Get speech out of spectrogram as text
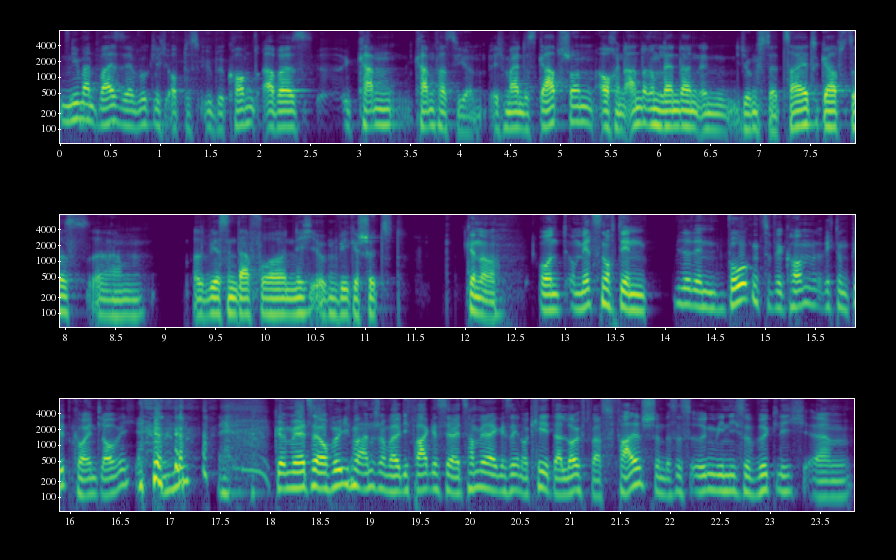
niemand weiß ja wirklich, ob das Übel kommt, aber es kann, kann passieren. Ich meine, das gab es schon, auch in anderen Ländern in jüngster Zeit gab es das. Ähm, also wir sind davor nicht irgendwie geschützt. Genau. Und um jetzt noch den wieder den Bogen zu bekommen Richtung Bitcoin, glaube ich. Mhm. Können wir jetzt ja auch wirklich mal anschauen, weil die Frage ist ja, jetzt haben wir ja gesehen, okay, da läuft was falsch und das ist irgendwie nicht so wirklich ähm,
